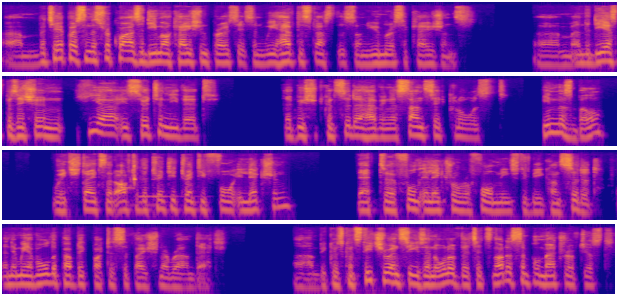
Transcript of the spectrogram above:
Um, but Chairperson, this requires a demarcation process, and we have discussed this on numerous occasions. Um, and the DS position here is certainly that that we should consider having a sunset clause in this bill, which states that after the 2024 election, that uh, full electoral reform needs to be considered. And then we have all the public participation around that. Um, because constituencies and all of this, it's not a simple matter of just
